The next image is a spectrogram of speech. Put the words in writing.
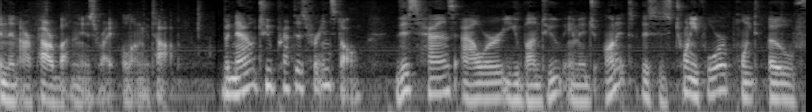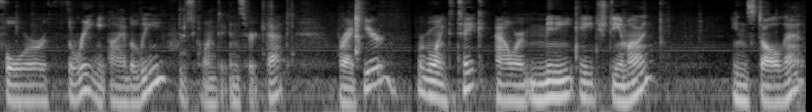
and then our power button is right along the top. But now to prep this for install. This has our Ubuntu image on it. This is 24.043, I believe. We're just going to insert that right here. We're going to take our mini HDMI, install that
